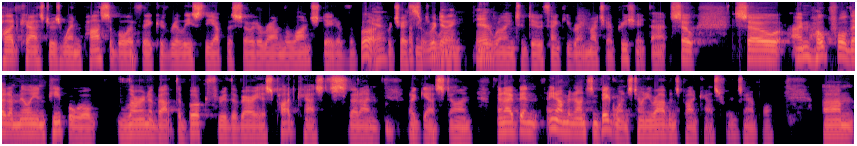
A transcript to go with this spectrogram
podcasters, when possible, if they could release the episode around the launch date of the book, yeah, which I think we're willing, doing. Yeah. You're willing to do. Thank you very much. I appreciate that. So, so I'm hopeful that a million people will learn about the book through the various podcasts that I'm a guest on. And I've been, you know, I've been on some big ones, Tony Robbins podcast, for example. Um,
